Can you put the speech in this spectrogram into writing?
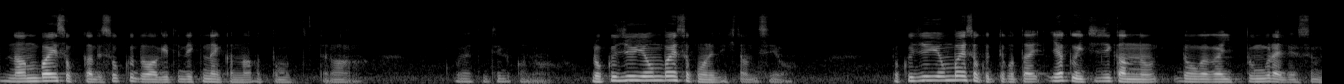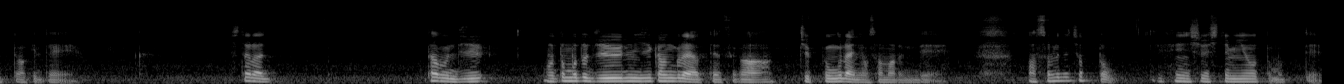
何倍速かで速度を上げてできないかなと思ってたら、こうやって出るかな。64倍速までできたんですよ。64倍速ってことは約1時間の動画が1分ぐらいで済むってわけで、したら、多分10、もともと12時間ぐらいあったやつが10分ぐらいに収まるんで、あ、それでちょっと編集してみようと思って、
